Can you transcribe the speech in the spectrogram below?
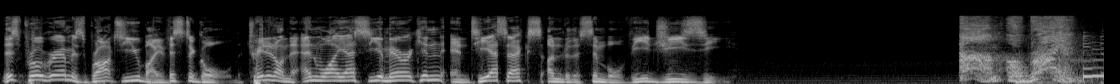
This program is brought to you by Vista Gold, traded on the NYSE American and TSX under the symbol VGZ. Tom O'Brien.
